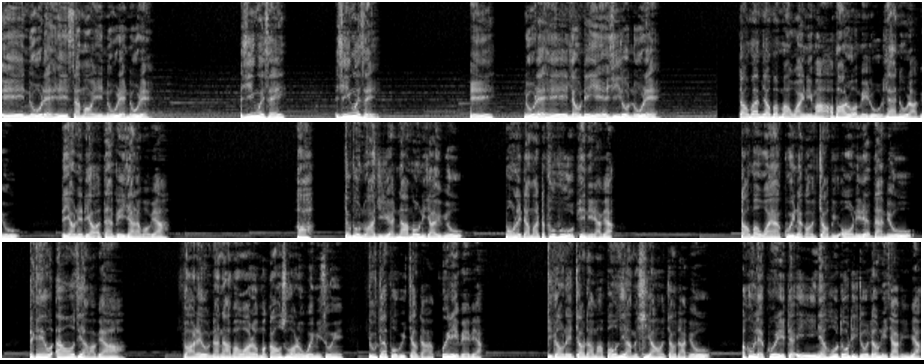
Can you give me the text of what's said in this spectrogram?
အေးနိုးတယ်ဟေးဆံမောင်ရေးနိုးတယ်နိုးတယ်အကြီးငွေစိန်အကြီးငွေစိန်ဟေးနိုးတယ်ဟေးလုံးတင်ရင်အကြီးတို့နိုးတယ်တောင်ဘက်မြောက်ဘက်မှာဝိုင်းနေမှာအဘတို့အမေတို့လှမ်းနိုးတာဗျို့တယောက်နဲ့တယောက်အတန်ပေးကြတာပေါ့ဗျာဟာကျုပ်တို့နွားကြီးတွေကနှာမုံနေကြပြီဗျို့မှုံးလိုက်တာမှတဖူးဖူးကိုဖြစ်နေတာဗျ တောင်မဝိုင်းရခွေးနဲ့ကောင်ကြောက်ပြီးអော်နေတဲ့အတန်မျိုးတကယ်ကိုအံ့ဩစရာပါဗျာရွာထဲကိုနာနာဘာဝတော့မကောင်းဆိုးတော့ဝင်ပြီဆိုရင်လူတက်ပို့ပြီးကြောက်တာခွေးတွေပဲဗျဒီကောင်တွေကြောက်တာမှပုံးစရာမရှိအောင်ကြောက်တာမျိုးအခုလေခွေးတွေတအီအီနဲ့ဟိုတိုးတီတိုလုံနေကြပြီဗျ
